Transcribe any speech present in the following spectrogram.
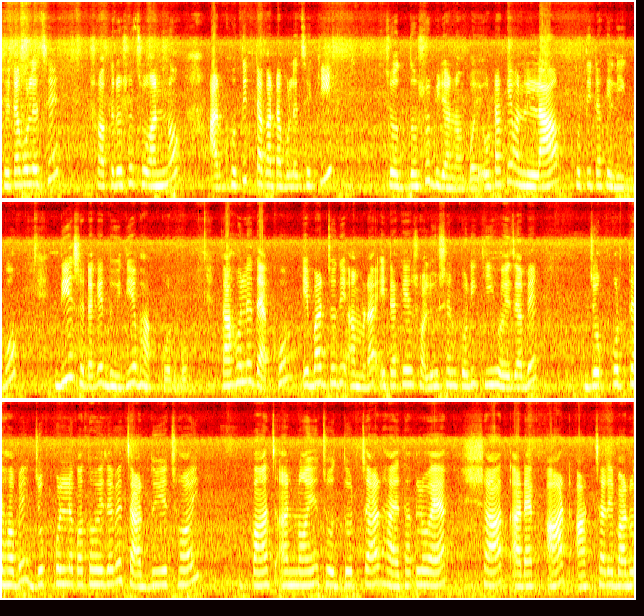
সেটা বলেছে সতেরোশো চুয়ান্ন, আর ক্ষতির টাকাটা বলেছে কি? চোদ্দোশো বিরানব্বই। ওটাকে মানে লাভ ক্ষতিটাকে লিখব, দিয়ে সেটাকে দুই দিয়ে ভাগ করব। তাহলে দেখো, এবার যদি আমরা এটাকে সলিউশন করি, কি হয়ে যাবে? যোগ করতে হবে। যোগ করলে কত হয়ে যাবে? চার দুয়ে ছয়, পাঁচ আর নয়ে চোদ্দোর চার, হায় থাকল এক, সাত আর এক আট আট চারে বারো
